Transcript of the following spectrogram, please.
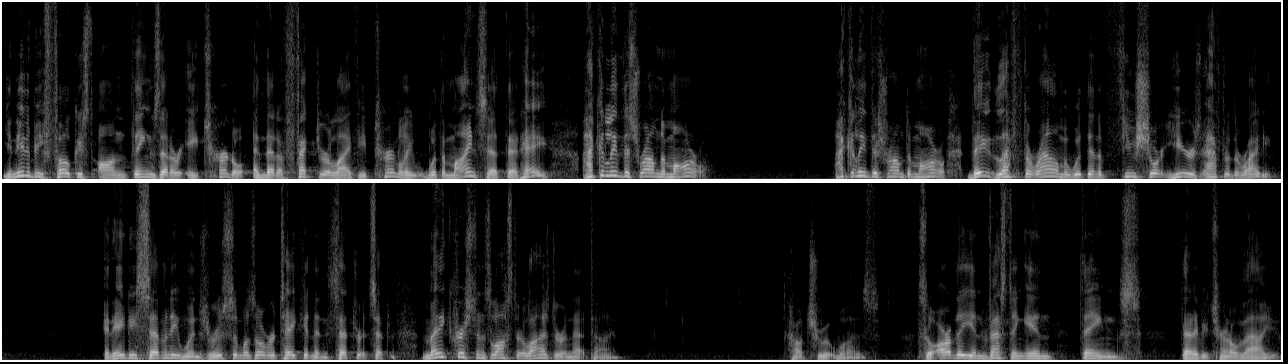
you need to be focused on things that are eternal and that affect your life eternally with the mindset that, hey, I could leave this realm tomorrow. I could leave this realm tomorrow. They left the realm within a few short years after the writing. In AD 70, when Jerusalem was overtaken, and et cetera, et cetera, many Christians lost their lives during that time. How true it was. So, are they investing in things that have eternal value?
